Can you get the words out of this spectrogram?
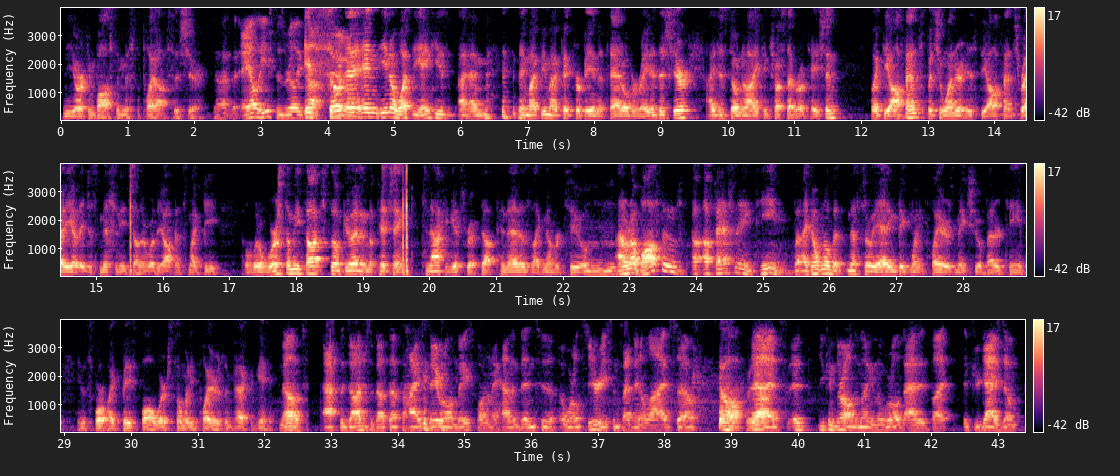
New York and Boston missed the playoffs this year. Uh, the AL East is really tough. It's so, and, and you know what? The Yankees, I, I'm, they might be my pick for being a tad overrated this year. I just don't know how you can trust that rotation, like the offense. But you wonder, is the offense ready? Are they just missing each other? Where the offense might be a little worse than we thought, still good, and the pitching, Tanaka gets ripped up. Pineda's like number 2 Mhm. I don't know. Boston's a, a fascinating team, but I don't know that necessarily adding big money players makes you a better team in a sport like baseball, where so many players impact the game. No, ask the Dodgers about that. The highest payroll in baseball, and they haven't been to a World Series since I've been alive. So Oh yeah, it's it. You can throw all the money in the world at it, but if your guys don't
